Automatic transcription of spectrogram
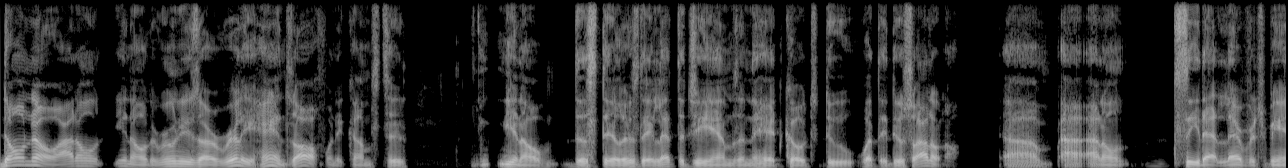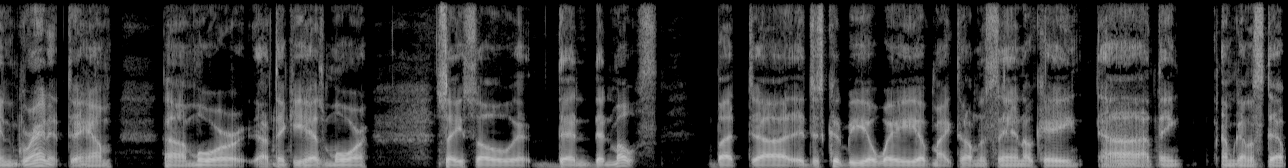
Don't know. I don't. You know, the Rooneys are really hands off when it comes to you know the Steelers. They let the GMs and the head coach do what they do. So I don't know. Um, I, I don't see that leverage being granted to him uh, more. I think he has more say so uh, than than most. But uh, it just could be a way of Mike Tomlin saying, "Okay, uh, I think I'm going to step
